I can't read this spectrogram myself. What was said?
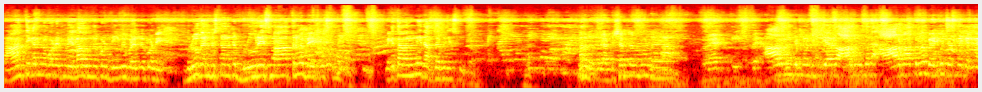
కాంతికరణ కూడా ఇప్పుడు ఎలా ఉందనుకోండి దీని పడింది అనుకోండి బ్లూ కనిపిస్తుంది అంటే బ్లూ రేస్ మాత్రమే బయటకు వస్తున్నాయి. మిగతావన్నీ ఇది అబ్జర్వ్ చేసుకుంటారు. రెడ్ షర్ట్ అనుకోండి. ఆరు అని చెప్పిన ఇండియాలో ఆరు చూస్తే ఆరు మాత్రమే బయటకు వచ్చేస్తున్నాయి కన్నా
